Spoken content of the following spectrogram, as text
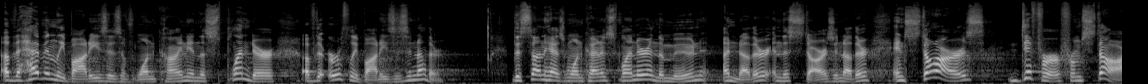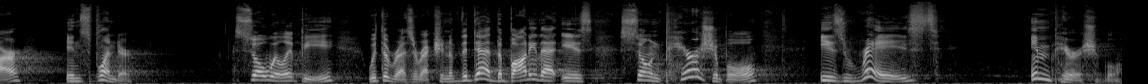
of the heavenly bodies is of one kind, and the splendor of the earthly bodies is another. The sun has one kind of splendor, and the moon another, and the stars another, and stars differ from star in splendor so will it be with the resurrection of the dead. The body that is sown perishable is raised imperishable.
